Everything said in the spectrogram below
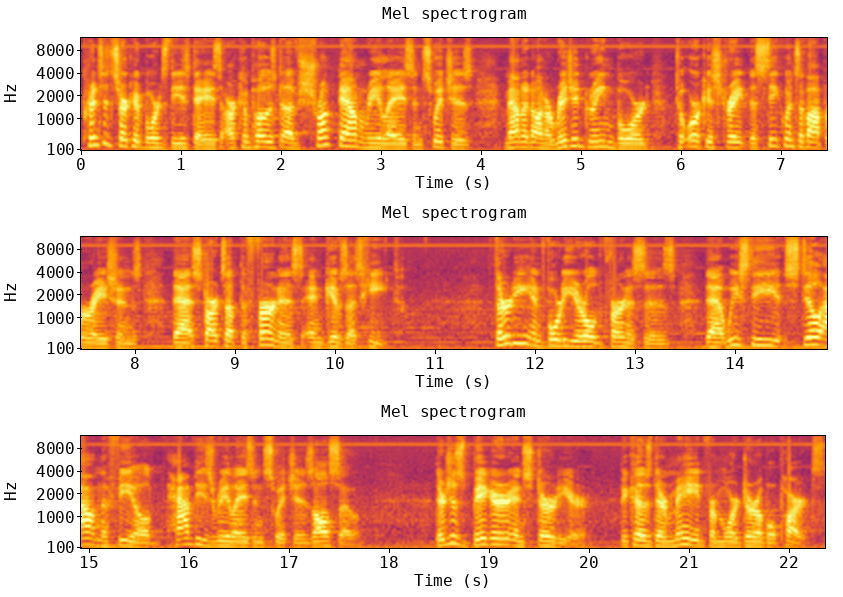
Printed circuit boards these days are composed of shrunk down relays and switches mounted on a rigid green board to orchestrate the sequence of operations that starts up the furnace and gives us heat. 30 and 40 year old furnaces that we see still out in the field have these relays and switches also. They're just bigger and sturdier because they're made from more durable parts.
